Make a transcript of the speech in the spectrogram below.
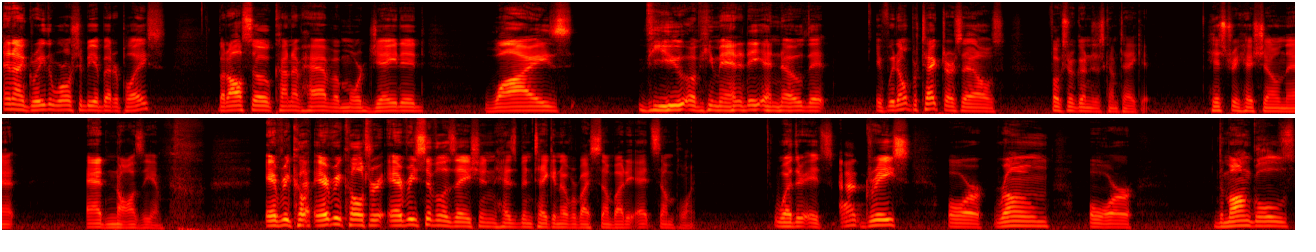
And I agree, the world should be a better place, but also kind of have a more jaded, wise view of humanity, and know that if we don't protect ourselves, folks are going to just come take it. History has shown that ad nauseum. Every cul every culture, every civilization has been taken over by somebody at some point, whether it's Ad- Greece or Rome or the Mongols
